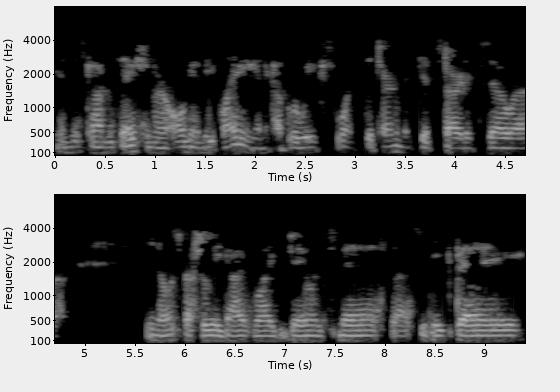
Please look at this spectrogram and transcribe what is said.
in this conversation are all going to be playing in a couple of weeks once the tournament gets started. So, uh, you know, especially guys like Jalen Smith, uh, Saddiq Bey,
